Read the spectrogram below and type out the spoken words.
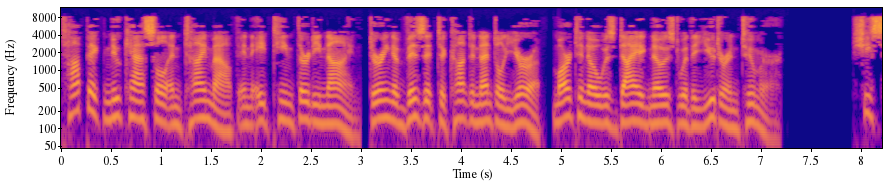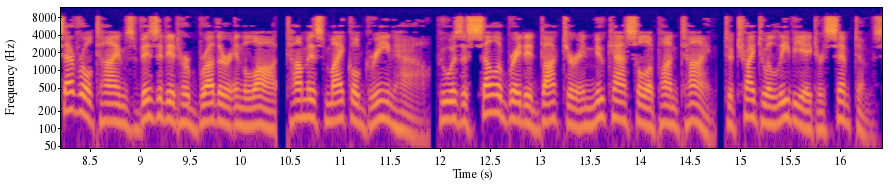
Topic Newcastle and Tynemouth In 1839, during a visit to continental Europe, Martineau was diagnosed with a uterine tumour. She several times visited her brother-in-law, Thomas Michael Greenhow, who was a celebrated doctor in Newcastle upon Tyne, to try to alleviate her symptoms.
